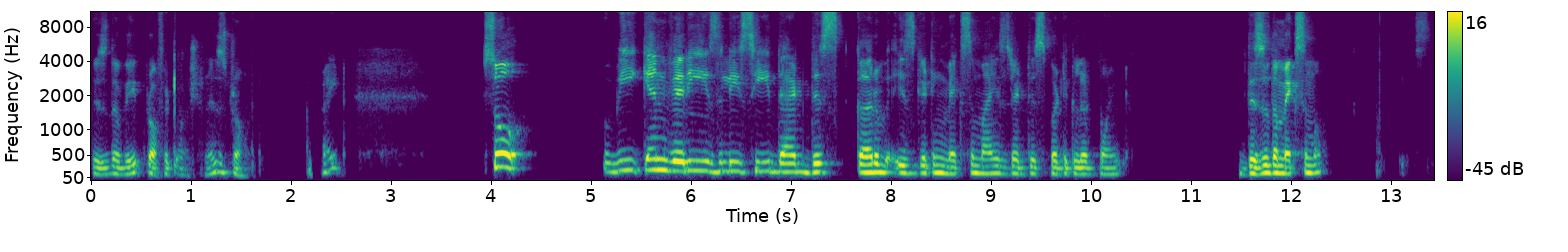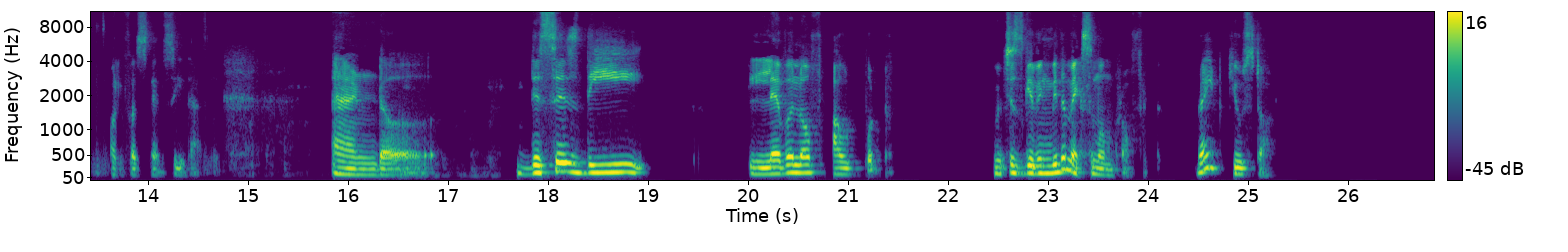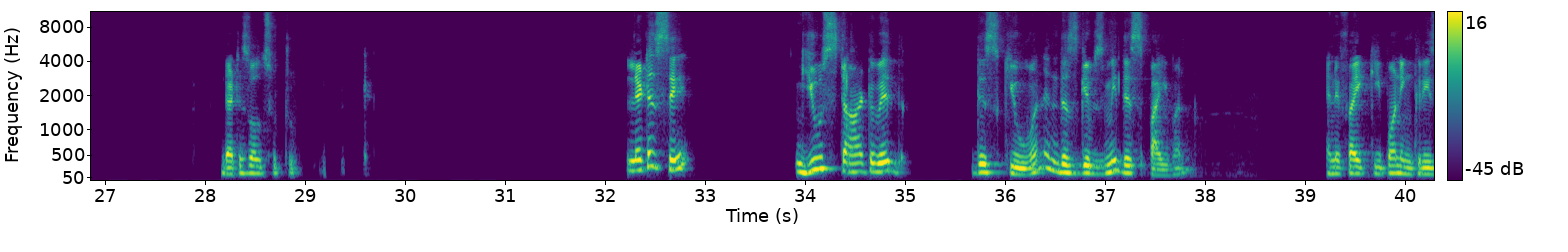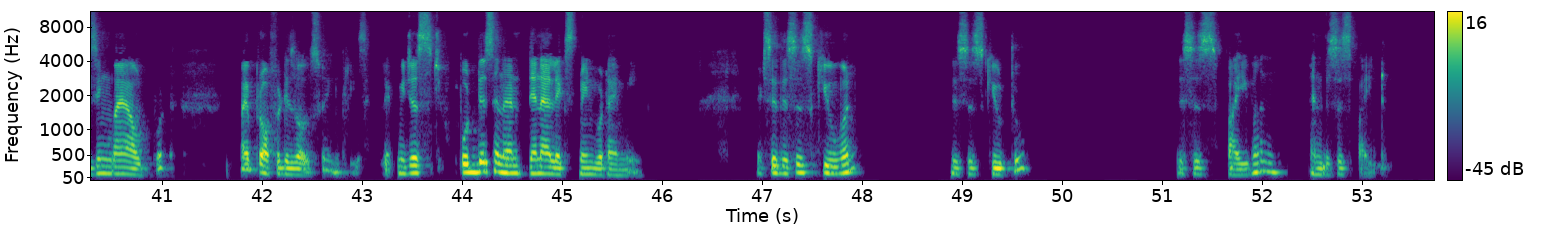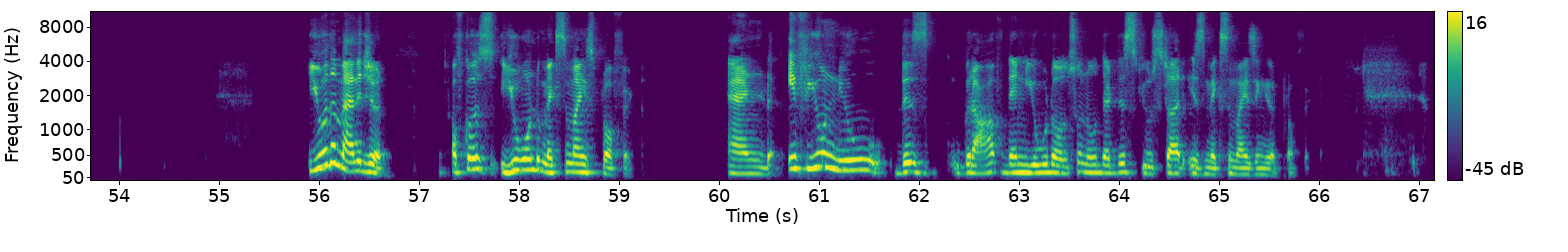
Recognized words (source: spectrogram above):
This is the way profit function is drawn, right? So we can very easily see that this curve is getting maximized at this particular point. This is the maximum. All of us can see that. And uh, this is the level of output, which is giving me the maximum profit, right? Q star. That is also true. Okay. Let us say you start with this Q1 and this gives me this pi 1. And if I keep on increasing my output, my profit is also increasing. Let me just put this in and then I'll explain what I mean. Let's say this is Q1, this is Q2, this is pi 1, and this is pi You're the manager. Of course, you want to maximize profit. And if you knew this graph, then you would also know that this Q star is maximizing your profit.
